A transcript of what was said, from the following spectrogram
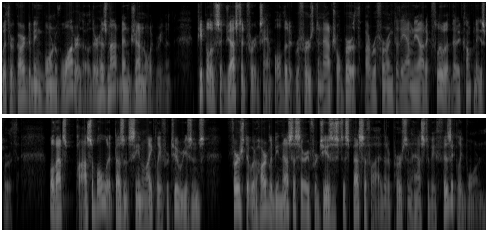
With regard to being born of water, though, there has not been general agreement. People have suggested, for example, that it refers to natural birth by referring to the amniotic fluid that accompanies birth. Well, that's possible. It doesn't seem likely for two reasons. First, it would hardly be necessary for Jesus to specify that a person has to be physically born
